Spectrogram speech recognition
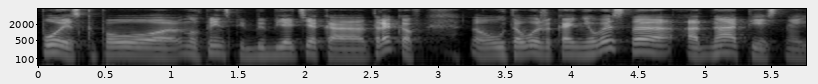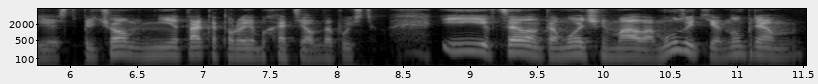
поиск по, ну, в принципе, библиотека треков, у того же Kanye West одна песня есть, причем не та, которую я бы хотел, допустим. И в целом там очень мало музыки, ну, прям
